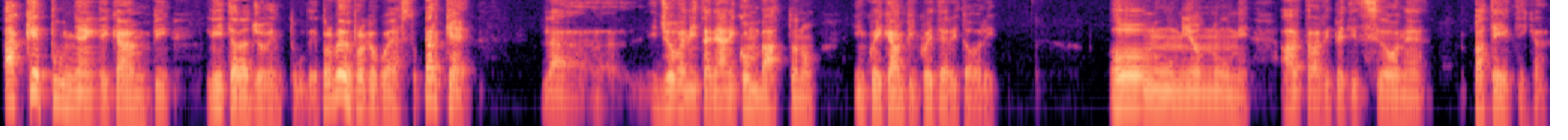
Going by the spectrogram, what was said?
A che pugna i campi l'Itala gioventù? Il problema è proprio questo. Perché la, i giovani italiani combattono in quei campi, in quei territori? Oh numi, oh numi, altra ripetizione patetica.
